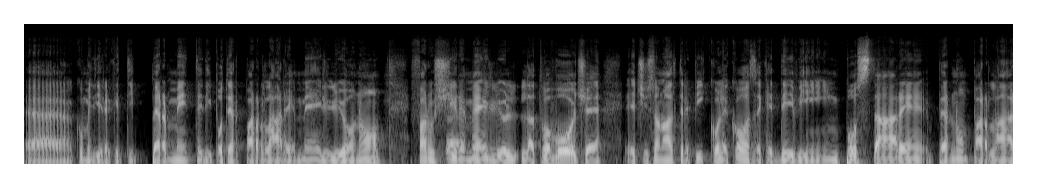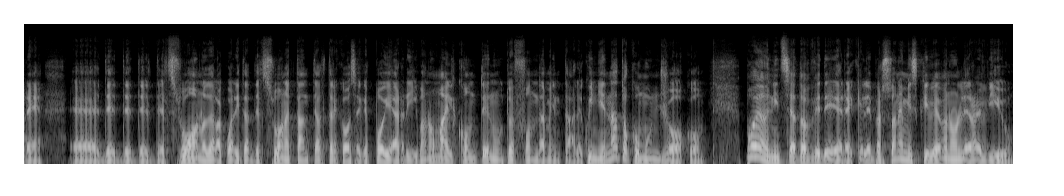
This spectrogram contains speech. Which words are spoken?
eh, come dire, che ti permette di poter parlare meglio, no? Far uscire certo. meglio la tua voce. E ci sono altre piccole cose che devi impostare per non parlare eh, de, de, de, del suono, della qualità del suono e tante altre cose che poi arrivano arrivano, ma il contenuto è fondamentale. Quindi è nato come un gioco. Poi ho iniziato a vedere che le persone mi scrivevano le review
